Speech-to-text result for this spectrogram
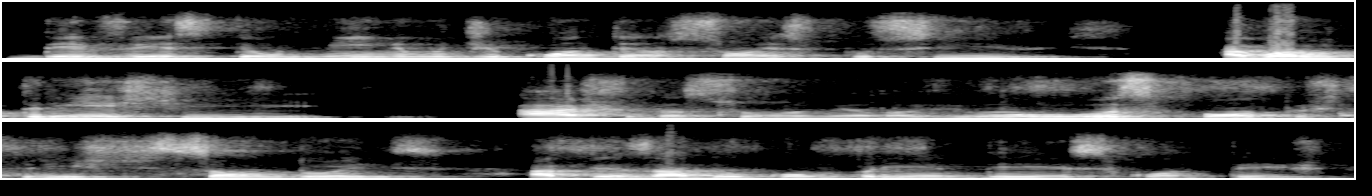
devesse ter o mínimo de contenções possíveis. Agora, o triste, acho, da súmula 691, ou os pontos tristes são dois, apesar de eu compreender esse contexto.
